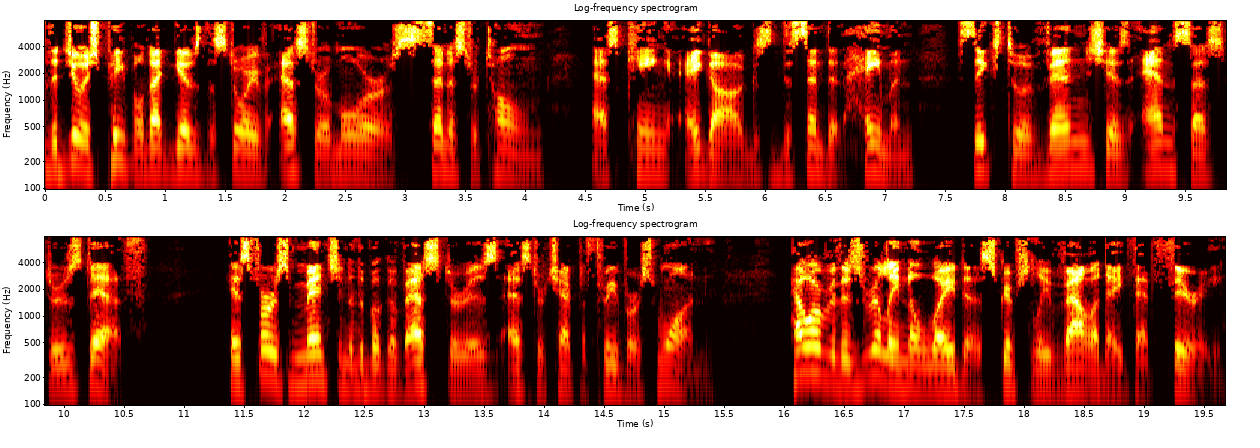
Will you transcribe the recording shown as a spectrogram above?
the Jewish people, that gives the story of Esther a more sinister tone, as King Agag's descendant Haman seeks to avenge his ancestor's death. His first mention in the book of Esther is Esther chapter 3, verse 1. However, there's really no way to scripturally validate that theory.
